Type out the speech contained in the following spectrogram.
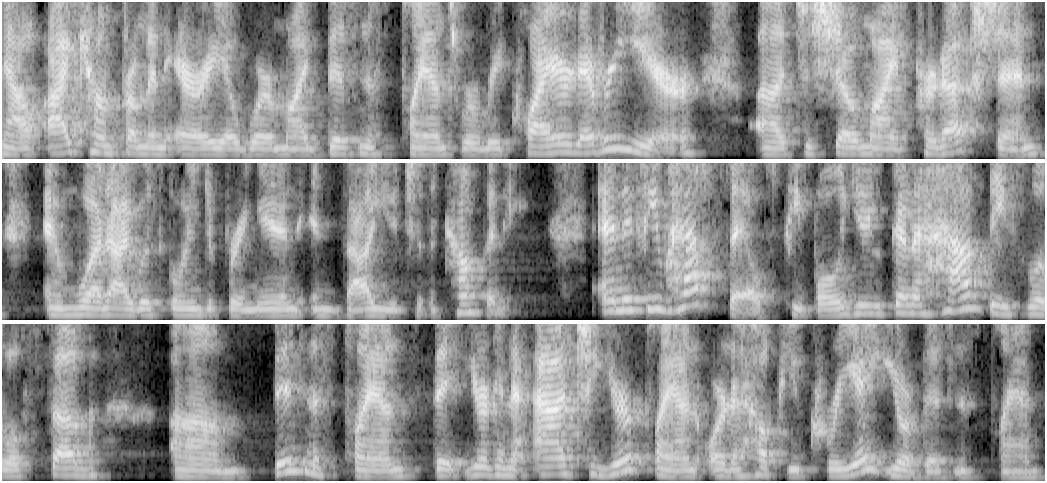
now, I come from an area where my business plans were required every year uh, to show my production and what I was going to bring in in value to the company. And if you have salespeople, you're going to have these little sub um, business plans that you're going to add to your plan or to help you create your business plan,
